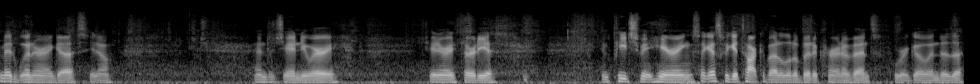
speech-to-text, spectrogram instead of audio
midwinter, I guess, you know, end of January, January 30th. Impeachment hearings. I guess we could talk about a little bit of current events before we go into the.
